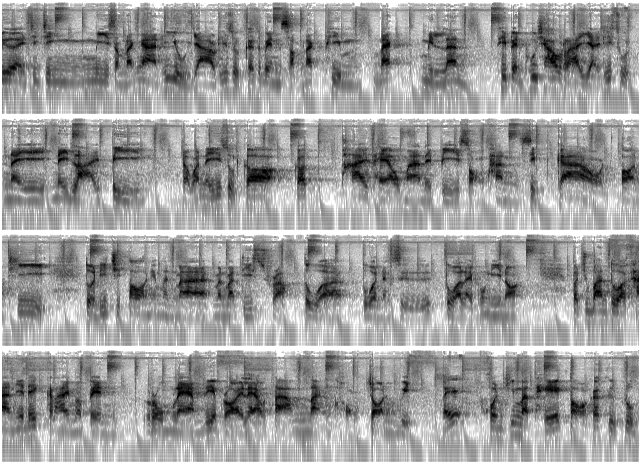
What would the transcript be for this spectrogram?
เรื่อยๆ จริง ๆ มีสำนักงานที่อยู่ยาวที่สุดก็จะเป็นสำนักพิมพ์ Macmillan ที่เป็นผู้เช่ารายใหญ่ที่สุดในในหลายปี แต่ว่าในที่สุดก็ก็พ่ายแพ้ออกมาในปี 2019 ตอนที่ตัวดิจิตอลเนี่ยมันมามันมา disrupt ตัวตัวหนังสือตัวอะไรพวกนี้เนาะปัจจุบันตัวอาคารเนี่ยได้กลายมาเป็นโรงแรมเรียบร้อยแล้วตามหนังของจอห์นวิกเอ๊ะคนที่มาเทคต่อก็คือกลุ่ม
